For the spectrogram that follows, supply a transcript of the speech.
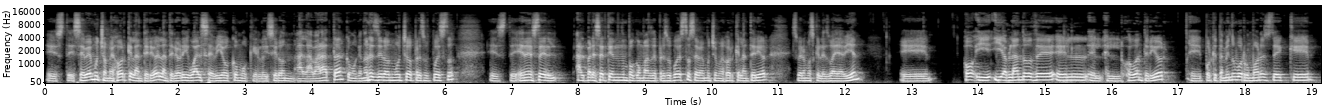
Este, se ve mucho mejor que el anterior. El anterior igual se vio como que lo hicieron a la barata, como que no les dieron mucho presupuesto. Este, en este, al parecer, tienen un poco más de presupuesto. Se ve mucho mejor que el anterior. Esperemos que les vaya bien. Eh, oh, y, hablando del de el, juego anterior, eh, porque también hubo rumores de que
